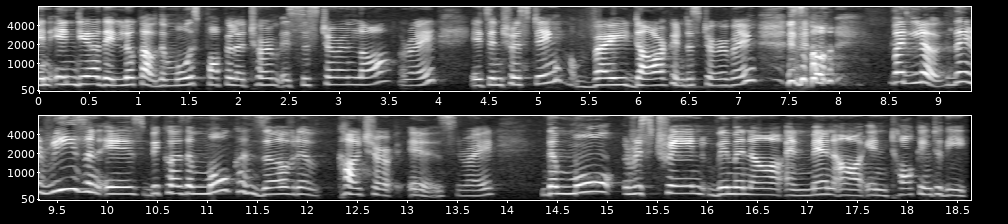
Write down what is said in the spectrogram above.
In India, they look up, the most popular term is sister-in-law, right? It's interesting, very dark and disturbing. So, but look, the reason is because the more conservative culture is, right? The more restrained women are and men are in talking to, the,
